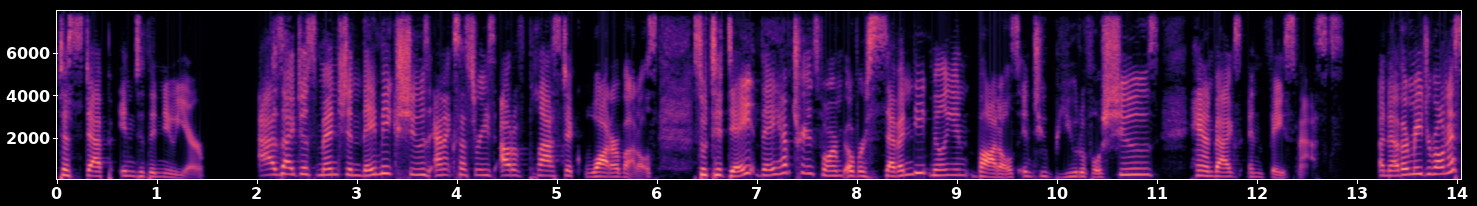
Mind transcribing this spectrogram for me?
to step into the new year. As I just mentioned, they make shoes and accessories out of plastic water bottles. So to date, they have transformed over 70 million bottles into beautiful shoes, handbags, and face masks. Another major bonus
